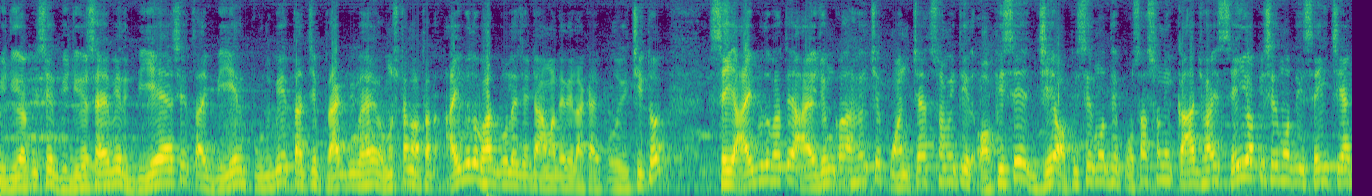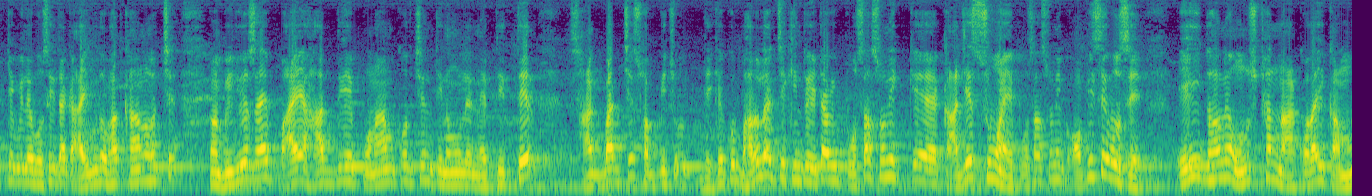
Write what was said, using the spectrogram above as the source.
বিডিও অফিসের বিডিও সাহেবের বিয়ে আছে, তাই বিয়ের পূর্বে তার যে প্রাক বিবাহের অনুষ্ঠান, অর্থাৎ আইবুড়ো ভাত বলে যেটা আমাদের এলাকায় পরিচিত, সেই আইবুড়ো ভাতের আয়োজন করা হয়েছে পঞ্চায়েত সমিতির অফিসে। যে অফিসের মধ্যে প্রশাসনিক কাজ হয়, সেই অফিসের মধ্যেই সেই চেয়ার টেবিলে বসেই তাকে আইবুড়ো ভাত খাওয়ানো হচ্ছে। এবং বিডিও সাহেব পায়ে হাত দিয়ে প্রণাম করছেন তৃণমূলের নেতৃত্বের শাঁখ বাজছে সব কিছু দেখে খুব ভালো লাগছে, কিন্তু এটা ওই প্রশাসনিক কাজের সময়ে, প্রশাসনিক অফিসে বসে এই ধরনের অনুষ্ঠান না করাই কাম্য।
